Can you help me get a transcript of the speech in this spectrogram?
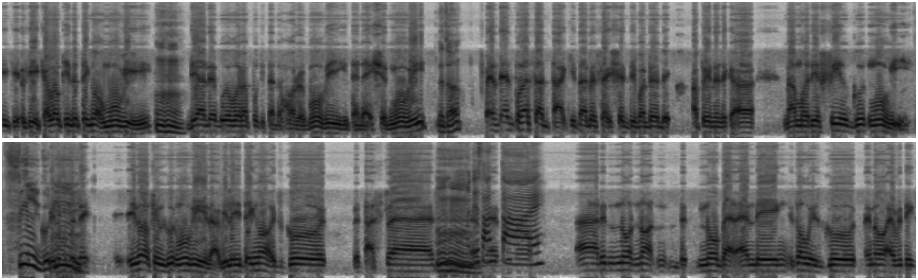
okay, okay, kalau kita tengok movie, Mhm. dia ada beberapa, kita ada horror movie, kita ada action movie. Betul? And then perasan tak, kita ada section di mana, dia, apa yang dia cakap, uh, nama dia feel good movie. Feel good Bila kita tengok, you know feel good movie tak? Bila you tengok, it's good, dia tak stress. Hmm, dia then, santai. you know, Ah, uh, no not no bad ending. It's always good. You know everything.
